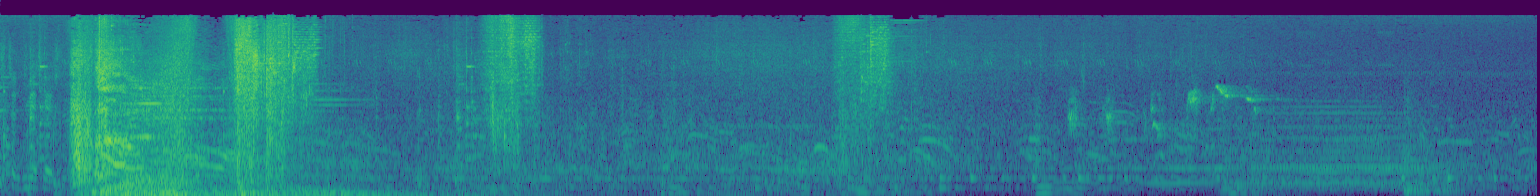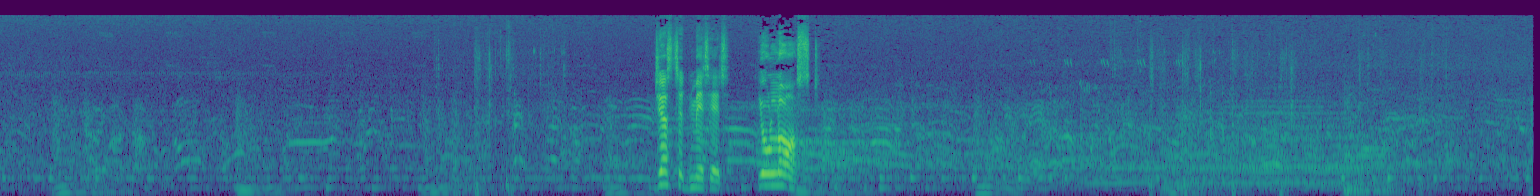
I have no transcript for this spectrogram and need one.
just admitted. Just admit it. You're lost.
